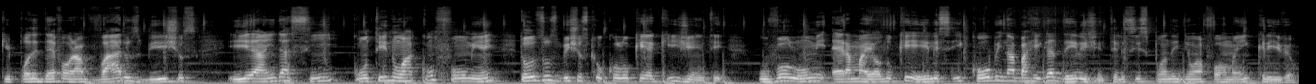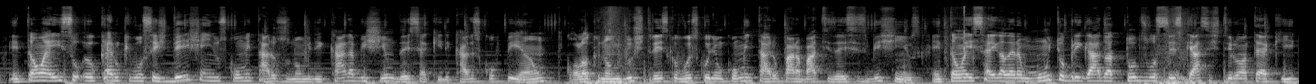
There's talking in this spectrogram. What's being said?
que pode devorar vários bichos e ainda assim continuar com fome, hein? Todos os bichos que eu coloquei aqui, gente, o volume era maior do que eles e coube na barriga deles, gente. Eles se expandem de uma forma incrível. Então é isso, eu quero que vocês deixem aí nos comentários o nome de cada bichinho desse aqui, de cada escorpião. Coloque o nome dos três que eu vou escolher um comentário para batizar esses bichinhos. Então é isso aí, galera. Muito obrigado a todos vocês que assistiram até aqui.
